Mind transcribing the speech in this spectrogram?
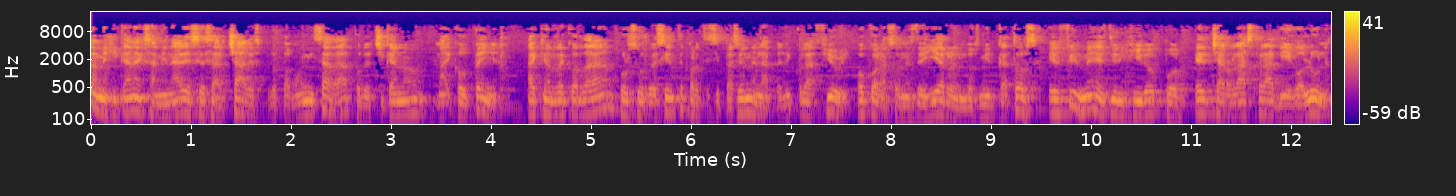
Película mexicana examinar es César Chávez, protagonizada por el chicano Michael Peña, a quien recordarán por su reciente participación en la película Fury o Corazones de Hierro en 2014. El filme es dirigido por el charolastra Diego Luna.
